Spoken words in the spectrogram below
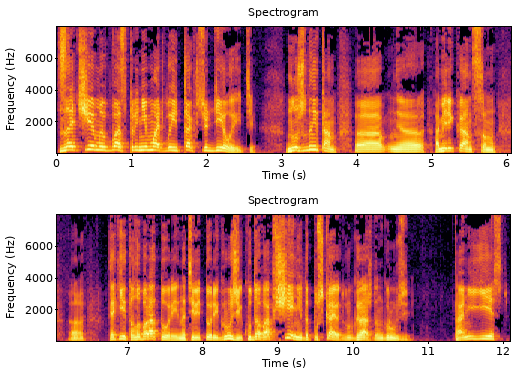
Зачем их вас принимать? Вы и так все делаете. Нужны там э, э, американцам э, какие-то лаборатории на территории Грузии, куда вообще не допускают граждан Грузии. Они есть.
